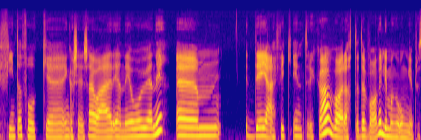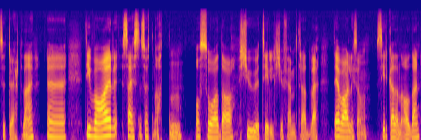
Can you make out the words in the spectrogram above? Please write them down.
fint at folk eh, engasjerer seg og er enig og uenig. Um, det jeg fikk inntrykk av, var at det var veldig mange unge prostituerte der. Eh, de var 16-17-18, og så da 20 til 25-30. Det var liksom ca. den alderen.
